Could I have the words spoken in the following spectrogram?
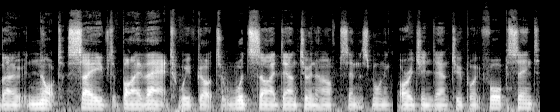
though, not saved by that. We've got Woodside down 2.5% this morning, Origin down 2.4%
